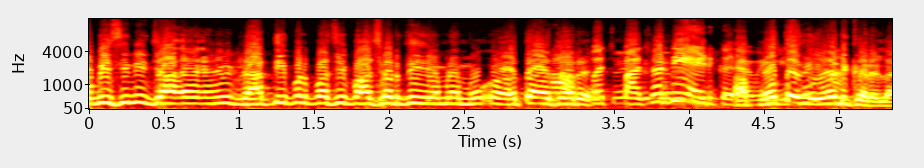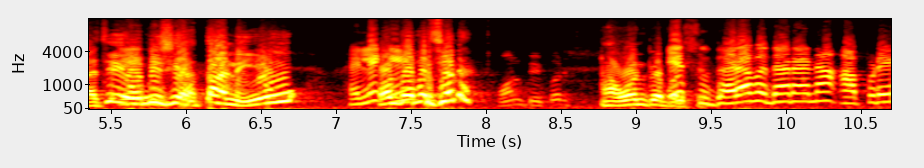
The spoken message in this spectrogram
ઓબીસી ની એની જ્ઞાતિ પણ પછી પાછળથી એમણે હતા પાછળથી એડ આ પોતે એડ કરેલા છે ઓબીસી હતા નહીં એવું એટલે on એ- છે ને? ઓન પેપર હા ઓન પેપર એ સુધારા વધારાના આપણે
